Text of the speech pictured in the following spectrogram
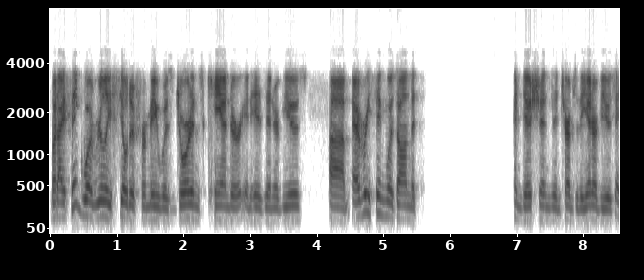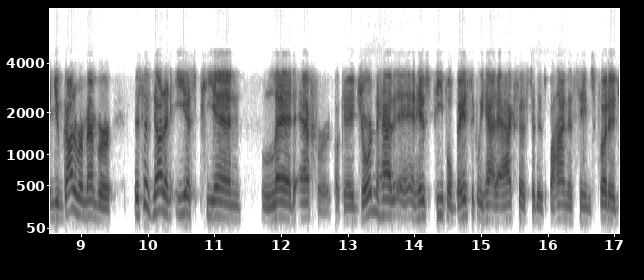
But I think what really sealed it for me was Jordan's candor in his interviews. Um, everything was on the conditions in terms of the interviews, and you've got to remember this is not an ESPN led effort. Okay, Jordan had and his people basically had access to this behind the scenes footage.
